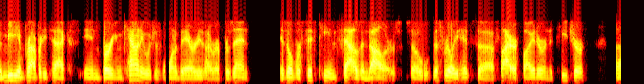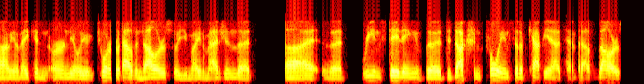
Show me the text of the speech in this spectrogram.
The median property tax in Bergen County, which is one of the areas I represent, is over fifteen thousand dollars. So this really hits a firefighter and a teacher. Um, you know, they can earn nearly two hundred thousand dollars. So you might imagine that uh, that reinstating the deduction fully instead of capping at ten thousand dollars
